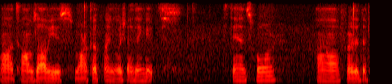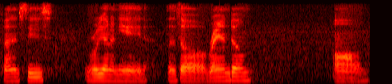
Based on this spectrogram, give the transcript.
uh, Tom's obvious markup language, I think it stands for. Uh, for the dependencies, we're gonna need the random um,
